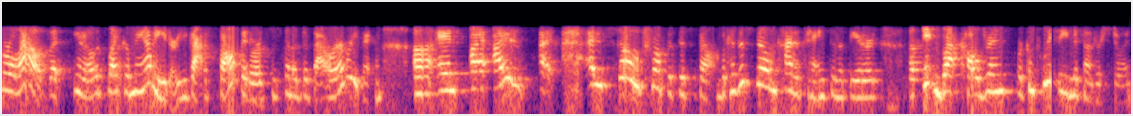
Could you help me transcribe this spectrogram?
girl out but you know it's like a man eater you got to stop it or it's just going to devour everything. Uh and i i i i so trumpet this film because this film kind of tanked in the theaters. Uh, it and black cauldron were completely misunderstood.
